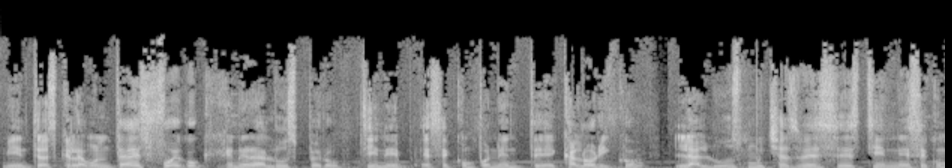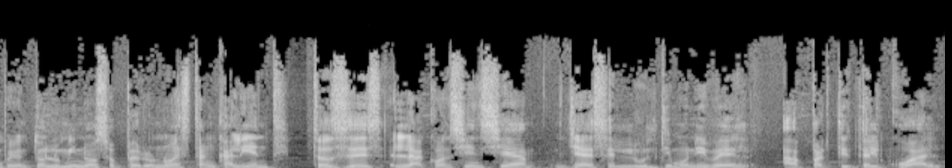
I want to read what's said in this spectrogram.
mientras que la voluntad es fuego que genera luz, pero tiene ese componente calórico. La luz muchas veces tiene ese componente luminoso, pero no es tan caliente. Entonces, la conciencia ya es el último nivel a partir del cual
